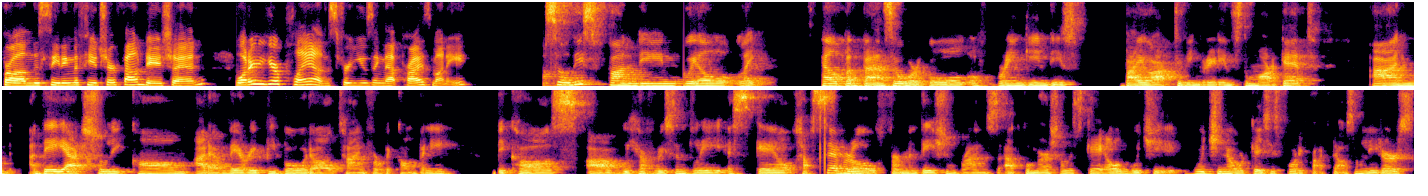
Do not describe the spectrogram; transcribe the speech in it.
from the Seeding the Future Foundation. What are your plans for using that prize money? So this funding will like help advance our goal of bringing these bioactive ingredients to market and they actually come at a very pivotal time for the company because uh, we have recently scaled, have several fermentation runs at commercial scale, which, which in our case is 45,000 liters.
